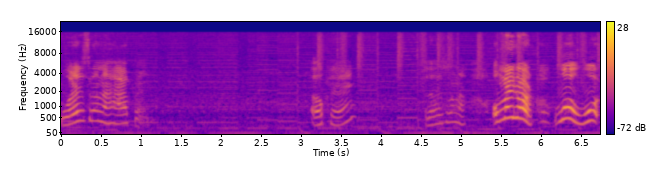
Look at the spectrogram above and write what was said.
What is gonna happen? Okay. That's gonna. Oh my god! Whoa! What?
